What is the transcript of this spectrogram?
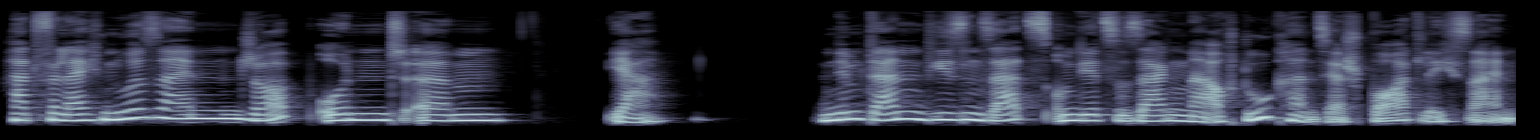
hat vielleicht nur seinen Job und ähm, ja, nimmt dann diesen Satz, um dir zu sagen, na, auch du kannst ja sportlich sein.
